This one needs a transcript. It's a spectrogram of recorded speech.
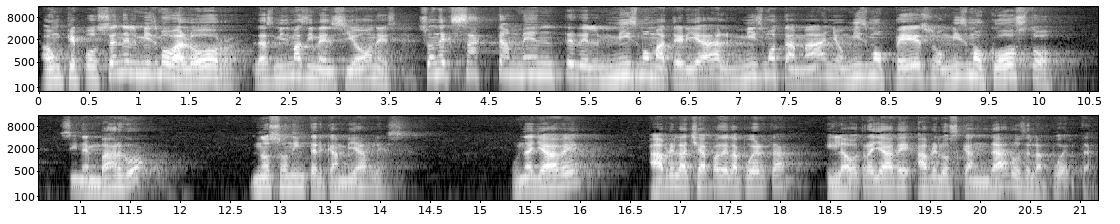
Aunque poseen el mismo valor, las mismas dimensiones, son exactamente del mismo material, mismo tamaño, mismo peso, mismo costo. Sin embargo, no son intercambiables. Una llave abre la chapa de la puerta y la otra llave abre los candados de la puerta.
